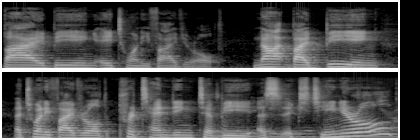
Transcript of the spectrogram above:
by being a 25 year old, not by being a 25 year old pretending to be a 16 year old.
